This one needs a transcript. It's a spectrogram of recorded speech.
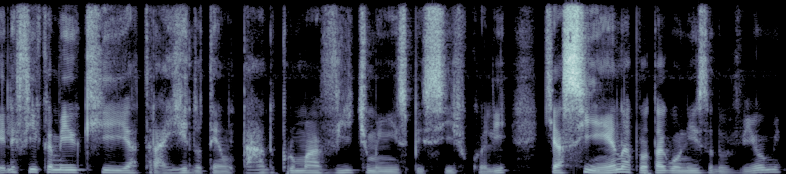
ele fica meio que atraído, tentado por uma vítima em específico ali, que é a Siena, a protagonista do filme,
